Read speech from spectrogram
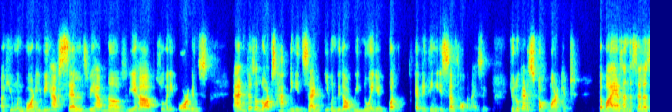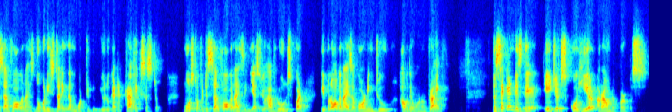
a human body, we have cells, we have nerves, we have so many organs, and there's a lots happening inside even without we knowing it, but everything is self-organizing. You look at a stock market, the buyers and the sellers self-organize. Nobody's telling them what to do. You look at a traffic system. Most of it is self-organizing. Yes, you have rules, but people organize according to how they want to drive. The second is the agents cohere around a purpose.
